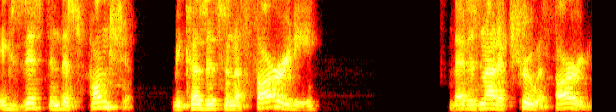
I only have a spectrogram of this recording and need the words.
exist in dysfunction because it's an authority that is not a true authority.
